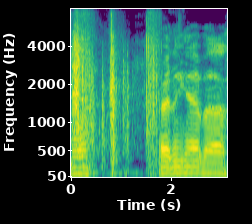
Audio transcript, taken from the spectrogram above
More. Alright, then you have, uh,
